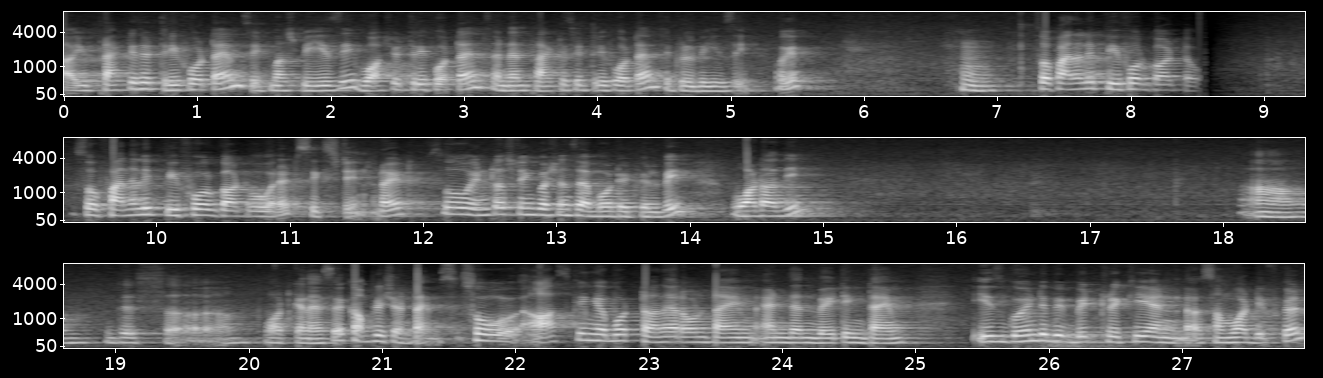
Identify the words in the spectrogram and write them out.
Uh, you practice it 3-4 times, it must be easy. Watch it 3-4 times and then practice it 3-4 times, it will be easy. Okay. Hmm. So finally P4 got so finally P4 got over at 16 right. So interesting questions about it will be what are the um, this uh, what can I say completion times. So asking about turnaround time and then waiting time is going to be bit tricky and uh, somewhat difficult.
